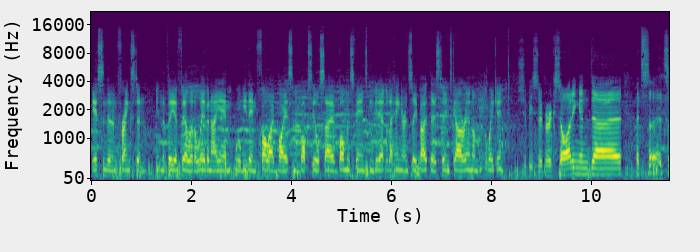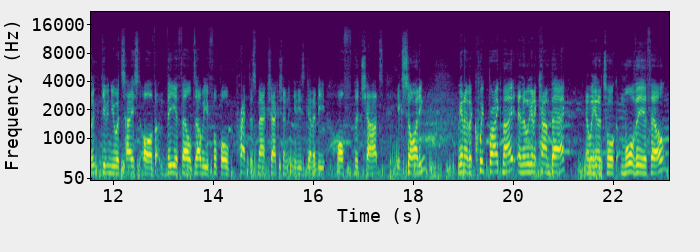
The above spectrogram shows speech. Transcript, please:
Essendon and Frankston in the VFL at 11 a.m. will be then followed by Essendon Box Hill, so Bombers fans can get out to the hangar and see both those teams go around on the weekend. Should be super exciting, and uh, it's it's giving you a taste of VFLW football practice match action. It is going to be off the charts exciting. We're going to have a quick break, mate, and then we're going to come back and we're going to talk more VFL.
